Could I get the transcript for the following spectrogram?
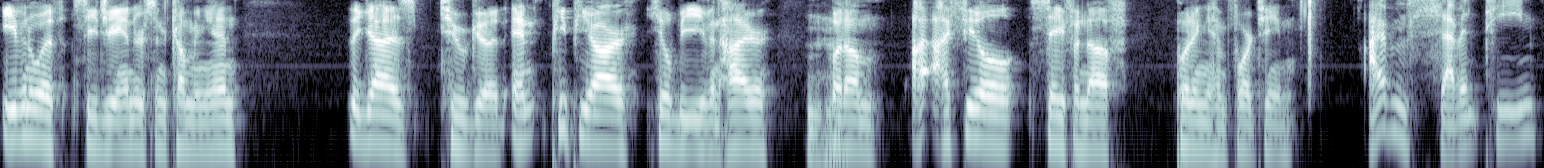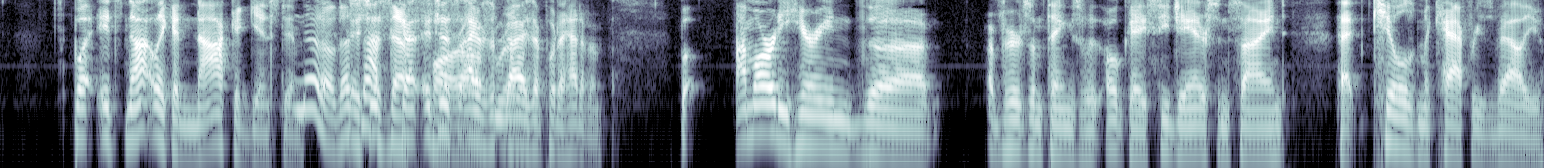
Even with CJ Anderson coming in, the guy is too good. And PPR, he'll be even higher. Mm-hmm. But um, I, I feel safe enough putting him 14. I have him 17, but it's not like a knock against him. No, no, that's it's not just, that kinda- It's just far I have some really. guys I put ahead of him. But I'm already hearing the. I've heard some things with okay, CJ Anderson signed that kills McCaffrey's value.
